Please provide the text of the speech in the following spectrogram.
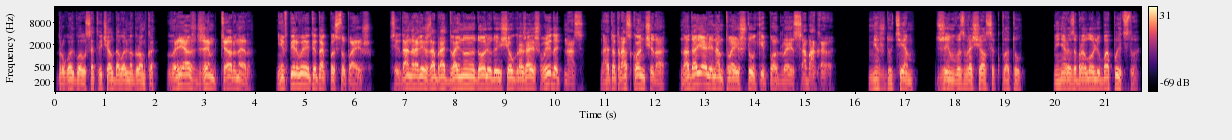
Другой голос отвечал довольно громко. «Врешь, Джим Тернер! Не впервые ты так поступаешь. Всегда норовишь забрать двойную долю, да еще угрожаешь выдать нас. На этот раз кончено. Надоели нам твои штуки, подлая собака!» Между тем Джим возвращался к плоту. Меня разобрало любопытство.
